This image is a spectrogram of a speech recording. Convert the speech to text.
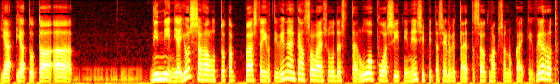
Ja, ja tota, ää, niin, niin, ja jos sä haluat tota, päästä irti Venäjän kansalaisuudesta tai luopua siitä, niin ensin pitää selvittää, että sä oot maksanut kaikki verot.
